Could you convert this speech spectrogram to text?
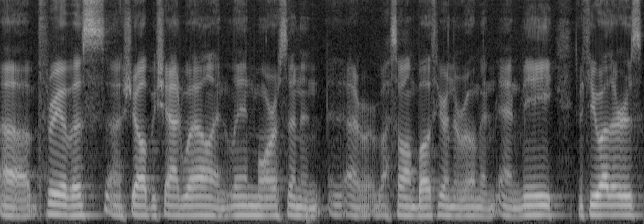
uh, three of us, uh, Shelby Shadwell and Lynn Morrison, and uh, I saw them both here in the room, and, and me and a few others,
